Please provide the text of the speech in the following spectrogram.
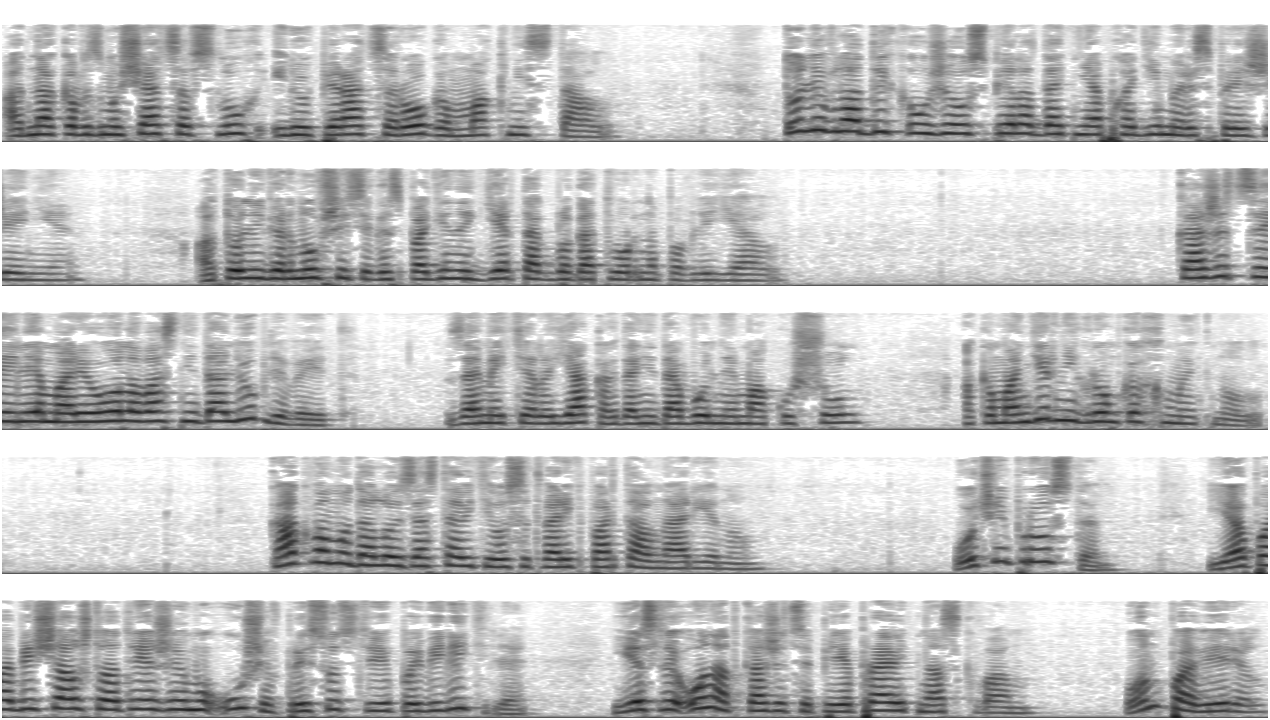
однако возмущаться вслух или упираться рогом маг не стал. То ли владыка уже успел отдать необходимые распоряжения, а то ли вернувшийся господин Игер так благотворно повлиял. «Кажется, Илья Мариола вас недолюбливает», — заметила я, когда недовольный маг ушел, а командир негромко хмыкнул — как вам удалось заставить его сотворить портал на арену? — Очень просто. Я пообещал, что отрежу ему уши в присутствии повелителя, если он откажется переправить нас к вам. Он поверил.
